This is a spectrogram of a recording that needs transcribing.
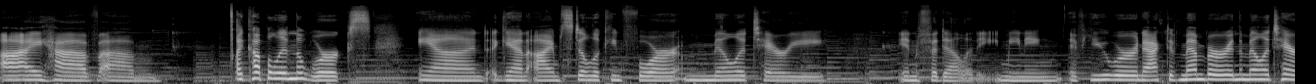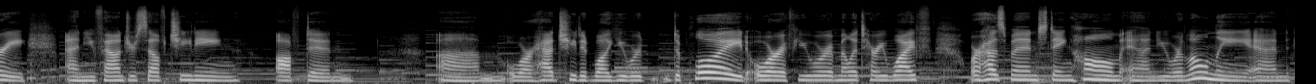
I have um, a couple in the works. And again, I'm still looking for military infidelity, meaning if you were an active member in the military and you found yourself cheating often um, or had cheated while you were deployed, or if you were a military wife or husband staying home and you were lonely and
